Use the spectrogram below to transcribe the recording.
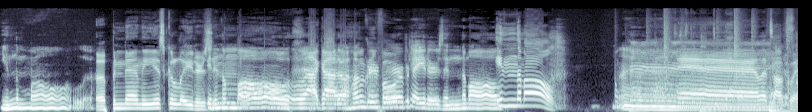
In the mall. Up and down the escalators In the mall. I got a hunger for potatoes in the mall. In the mall. Eh, let's all quit.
